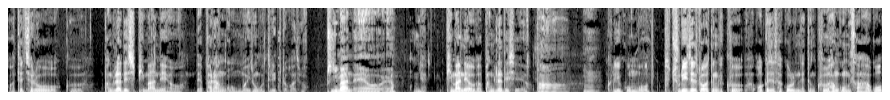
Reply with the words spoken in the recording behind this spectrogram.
어, 대체로 그 방글라데시 비만 에어, 네팔 항공 뭐 이런 곳들이 들어가죠. 비만 에어예요? 예. 비만 에어가 방글라데시예요. 아, 음. 그리고 뭐 부출이 이제 들어갔던 게 그 엊그제 사고를 냈던 그 항공사하고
